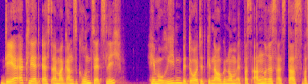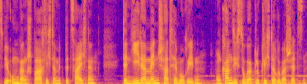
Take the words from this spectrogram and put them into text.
Der erklärt erst einmal ganz grundsätzlich, Hämorrhoiden bedeutet genau genommen etwas anderes als das, was wir umgangssprachlich damit bezeichnen. Denn jeder Mensch hat Hämorrhoiden und kann sich sogar glücklich darüber schätzen.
